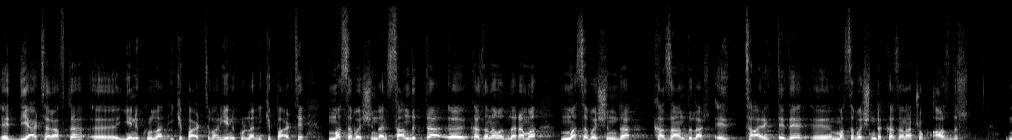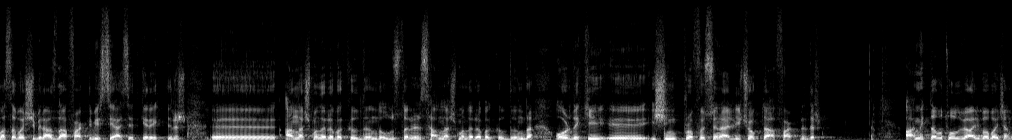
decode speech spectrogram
E, diğer tarafta e, yeni kurulan iki parti var. Yeni kurulan iki parti masa başında, hani sandıkta e, kazanamadılar ama masa başında kazandılar. E, tarihte de e, masa başında kazanan çok azdır. Masa başı biraz daha farklı bir siyaset gerektirir. Ee, anlaşmalara bakıldığında, uluslararası anlaşmalara bakıldığında oradaki e, işin profesyonelliği çok daha farklıdır. Ahmet Davutoğlu ve Ali Babacan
